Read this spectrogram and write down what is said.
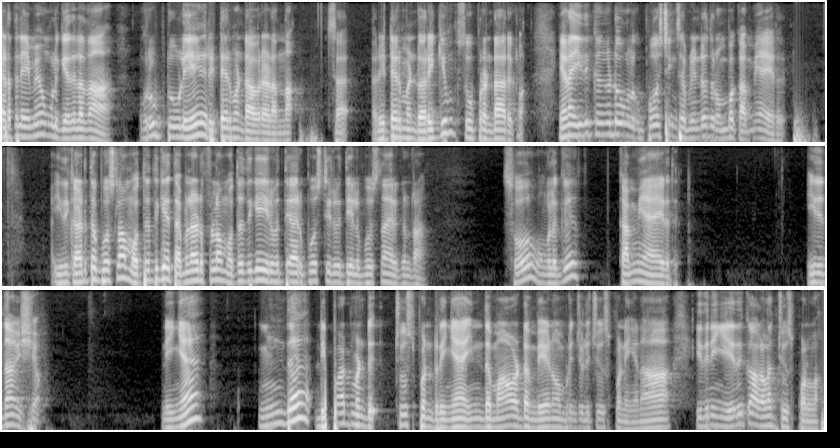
இடத்துலையுமே உங்களுக்கு எதில் தான் குரூப் டூலேயே ரிட்டையர்மெண்ட் ஆகிற இடம் தான். ச ரிட்டையர்மெண்ட் வரைக்கும் சூப்பரண்டாக இருக்கலாம். ஏன்னா இதுக்குங்கிட்டு உங்களுக்கு போஸ்டிங்ஸ் அப்படின்றது ரொம்ப கம்மியாயிருது. இதுக்கு அடுத்த போஸ்ட்லாம் மொத்தத்துக்கே தமிழ்நாடு ஃபுல்லாக மொத்தத்துக்கே இருபத்தி ஆறு போஸ்ட் இருபத்தி ஏழு போஸ்ட் தான் இருக்குன்றாங்க. ஸோ உங்களுக்கு கம்மி ஆயிடுது இதுதான் விஷயம். நீங்கள் இந்த டிபார்ட்மெண்ட்டு சூஸ் பண்ணுறீங்க இந்த மாவட்டம் வேணும் அப்படின்னு சொல்லி சூஸ் பண்ணிங்கன்னா இது நீங்கள் எதுக்காகலாம் சூஸ் பண்ணலாம்?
